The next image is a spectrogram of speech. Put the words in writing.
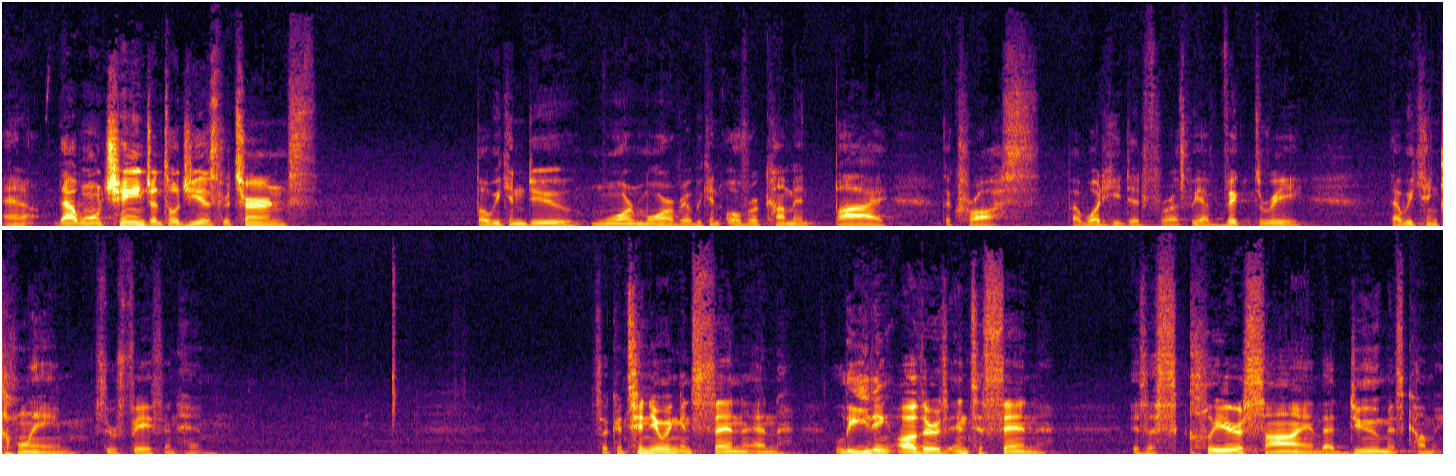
And that won't change until Jesus returns. But we can do more and more of it. We can overcome it by the cross, by what he did for us. We have victory that we can claim through faith in him. So, continuing in sin and leading others into sin is a clear sign that doom is coming.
